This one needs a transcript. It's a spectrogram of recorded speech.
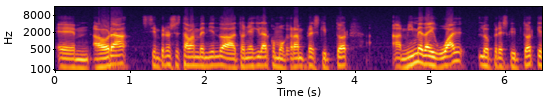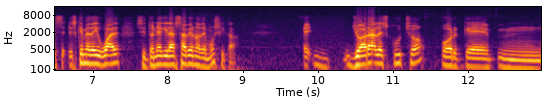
eh, ahora siempre nos estaban vendiendo a Tony Aguilar como gran prescriptor. A mí me da igual lo prescriptor, que es, que me da igual si Tony Aguilar sabe o no de música. Eh, yo ahora le escucho porque... Mm,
